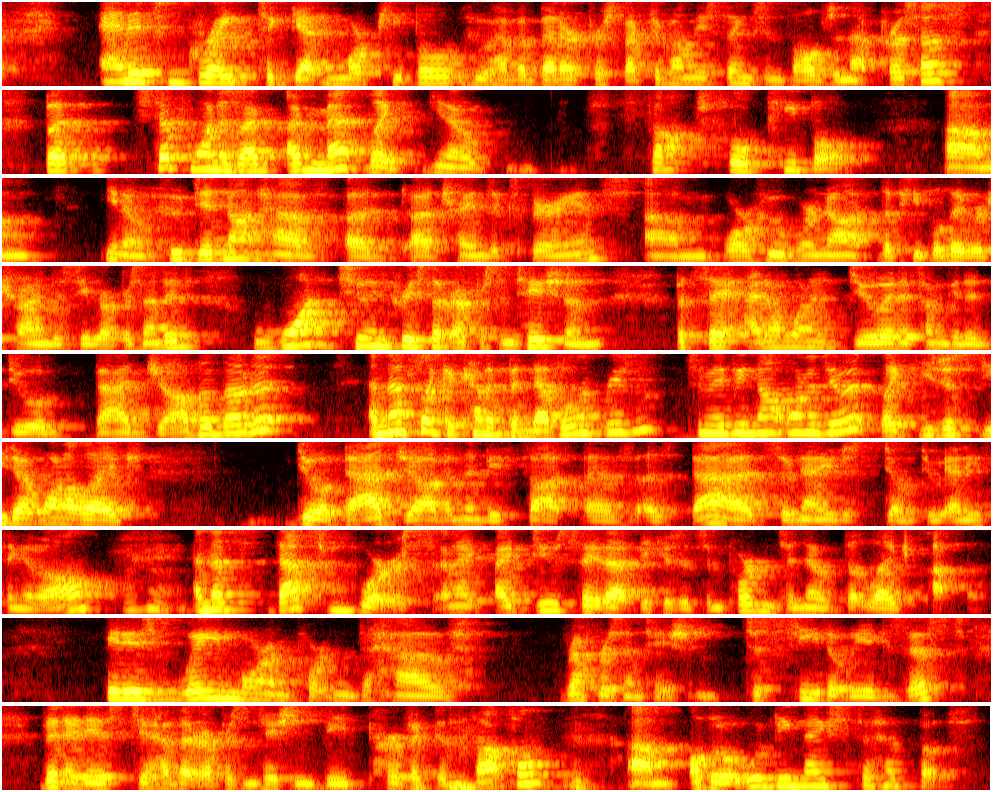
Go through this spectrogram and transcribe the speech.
and it's great to get more people who have a better perspective on these things involved in that process. But step one is i've, I've met like you know thoughtful people um, you know who did not have a, a trans experience um, or who were not the people they were trying to see represented want to increase that representation but say i don't want to do it if i'm going to do a bad job about it. And that's like a kind of benevolent reason to maybe not want to do it. Like you just you don't want to like do a bad job and then be thought of as bad so now you just don't do anything at all. Mm-hmm. and that's that's worse. And I, I do say that because it's important to note that like uh, it is way more important to have representation to see that we exist than it is to have that representation be perfect and thoughtful. Um, although it would be nice to have both.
